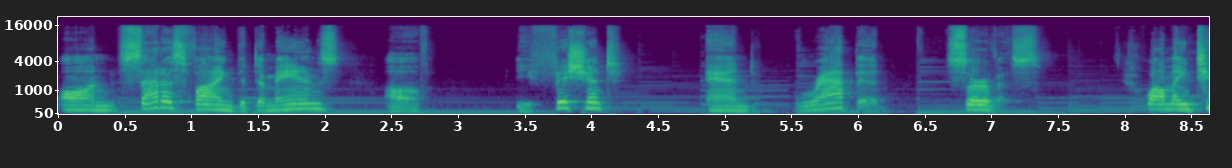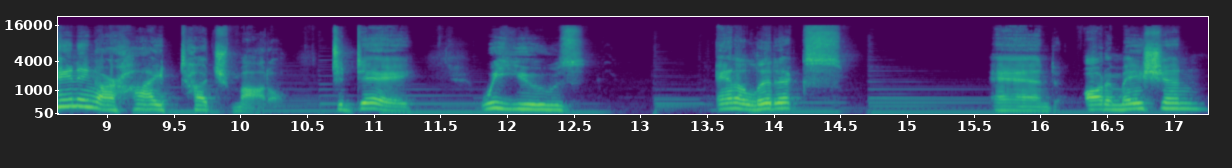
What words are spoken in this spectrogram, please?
on satisfying the demands of efficient and rapid service. While maintaining our high touch model, today we use analytics and automation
